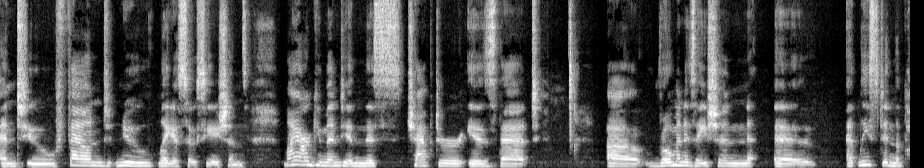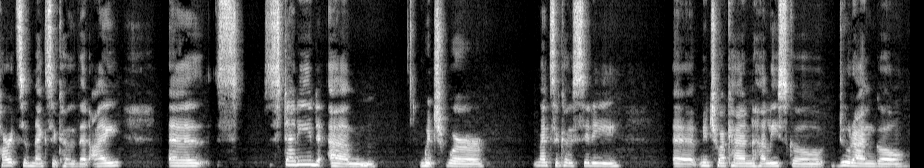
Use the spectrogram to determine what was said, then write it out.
and to found new lay associations. My argument in this chapter is that uh, Romanization, uh, at least in the parts of Mexico that I uh, studied, um, which were Mexico City, uh, Michoacan, Jalisco, Durango,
